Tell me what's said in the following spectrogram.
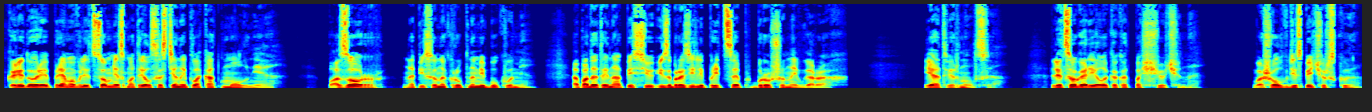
В коридоре прямо в лицо мне смотрел со стены плакат «Молния». «Позор» написано крупными буквами, а под этой надписью изобразили прицеп, брошенный в горах. Я отвернулся. Лицо горело, как от пощечины. Вошел в диспетчерскую.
